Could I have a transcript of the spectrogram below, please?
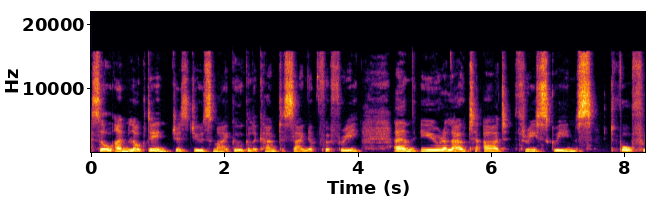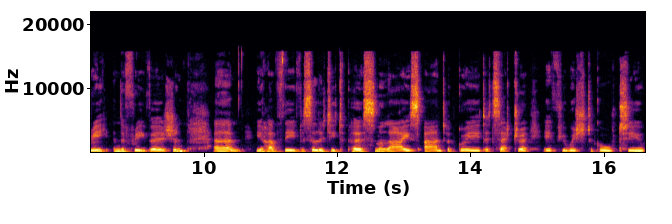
So I'm logged in, just use my Google account to sign up for free. Um, you're allowed to add three screens for free in the free version. Um, you have the facility to personalise and upgrade, etc., if you wish to go to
